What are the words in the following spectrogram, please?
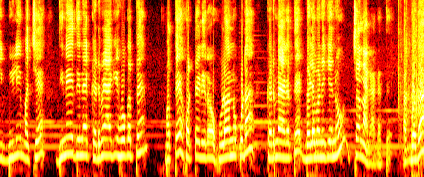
ಈ ಬಿಳಿ ಮಚ್ಚೆ ದಿನೇ ದಿನೇ ಕಡಿಮೆ ಆಗಿ ಹೋಗುತ್ತೆ, ಮತ್ತು ಹೊಟ್ಟೆಲಿರೋ ಹುಳನೂ ಕೂಡ ಕಡಿಮೆ ಆಗುತ್ತೆ, ಬೆಳವಣಿಗೆನೂ ಚೆನ್ನಾಗಾಗತ್ತೆ. ಆಗ್ಬೋದಾ?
